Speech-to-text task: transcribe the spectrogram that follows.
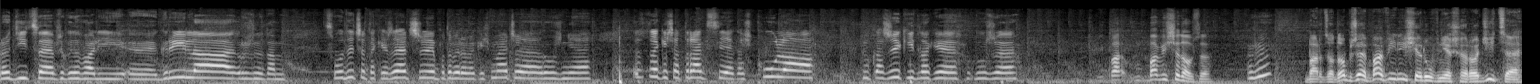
Rodzice przygotowali e, grilla, różne tam słodycze, takie rzeczy, potem robią jakieś mecze różnie. To są jakieś atrakcje, jakaś kula, piłkarzyki takie duże. Ba bawi się dobrze. Bardzo dobrze bawili się również rodzice.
